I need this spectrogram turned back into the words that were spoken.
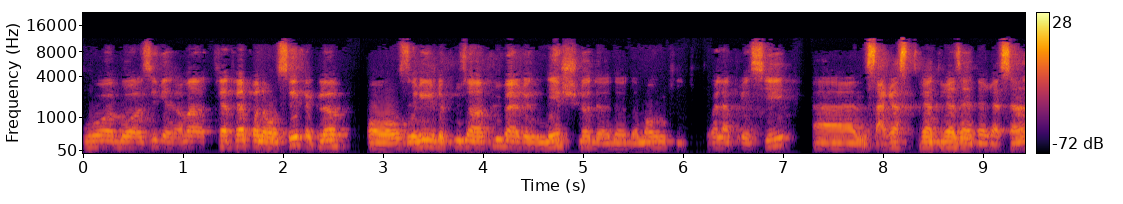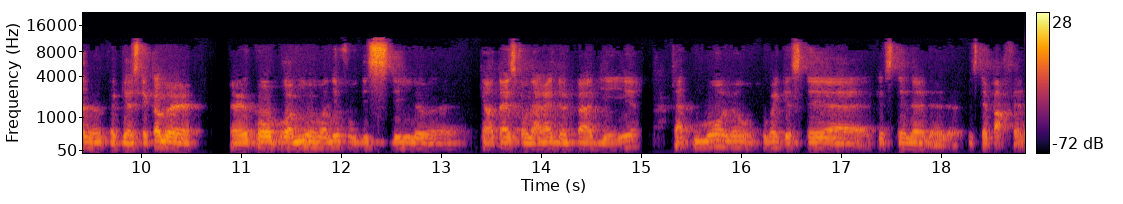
bois, boisé vient vraiment très, très prononcé. Fait que là, on, se dirige de plus en plus vers une niche de, de, monde qui, pourrait l'apprécier. Euh, ça reste très, très intéressant. Fait que c'était comme un, compromis. À un moment donné, il faut décider quand est-ce qu'on arrête de le faire vieillir quatre mois, on trouvait que c'était euh, parfait.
